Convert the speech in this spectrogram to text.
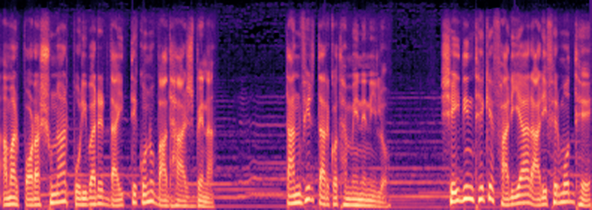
আমার পড়াশোনা আর পরিবারের দায়িত্বে কোনো বাধা আসবে না। তানভীর তার কথা মেনে নিল। সেই দিন থেকে ফারিয়া আর আরিফের মধ্যে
